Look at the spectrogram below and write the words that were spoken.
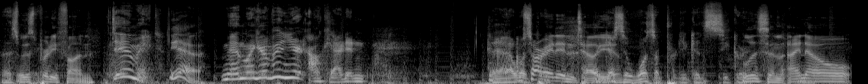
That's It was pretty fun. Damn it, Yeah. man! Like I've been here. Okay, I didn't. Yeah, I'm sorry I didn't tell you. I you. guess it was a pretty good secret. Listen, I know,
